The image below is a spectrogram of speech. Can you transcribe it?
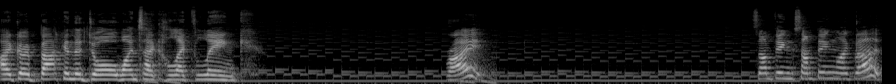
I go back in the door once I collect link. Right? Something, something like that?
